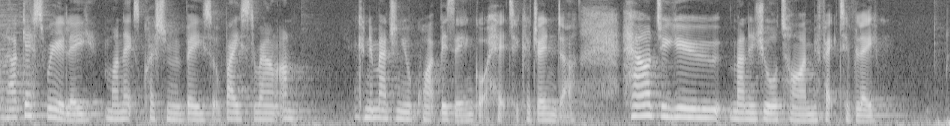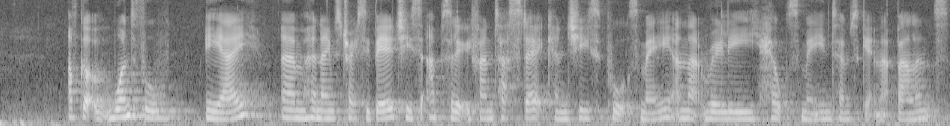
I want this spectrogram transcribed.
Well, I guess really my next question would be sort of based around. Um, I can imagine you're quite busy and got a hectic agenda. How do you manage your time effectively? I've got a wonderful EA. Um, her name's Tracy Beard. She's absolutely fantastic and she supports me, and that really helps me in terms of getting that balance.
